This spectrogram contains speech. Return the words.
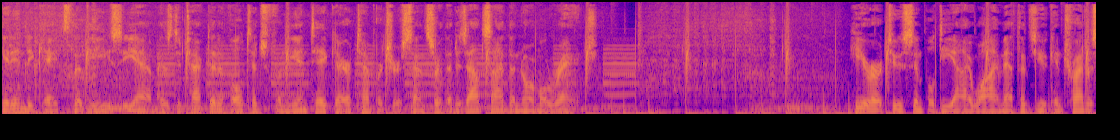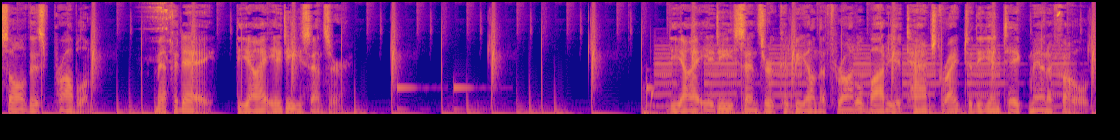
It indicates that the ECM has detected a voltage from the intake air temperature sensor that is outside the normal range. Here are two simple DIY methods you can try to solve this problem. Method A, the IAT sensor. The IAT sensor could be on the throttle body attached right to the intake manifold.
